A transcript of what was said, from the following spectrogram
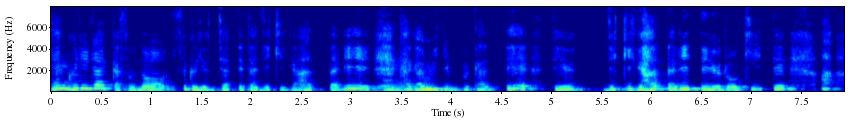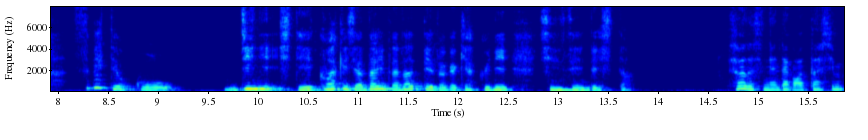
うん逆になんかそのすぐ言っちゃってた時期があったりうん。鏡に向かってっていう時期があったりっていうのを聞いてあ全てをこう字にしていくわけじゃないんだなっていうのが逆に新鮮でした。そうですね。だから私、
